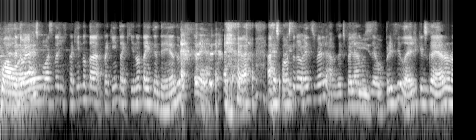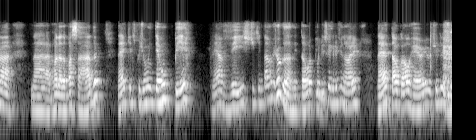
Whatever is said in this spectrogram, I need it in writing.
Qual não é? é a resposta, gente? Pra quem, não tá, pra quem tá aqui não tá entendendo, é. a resposta não é Expelliarmus. Expelliarmus é o privilégio que eles ganharam na, na rodada passada, né? Que eles podiam interromper né, a vez de quem tava jogando. Então é por isso, isso que a Grifinória, né, tal qual o Harry, utilizou o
